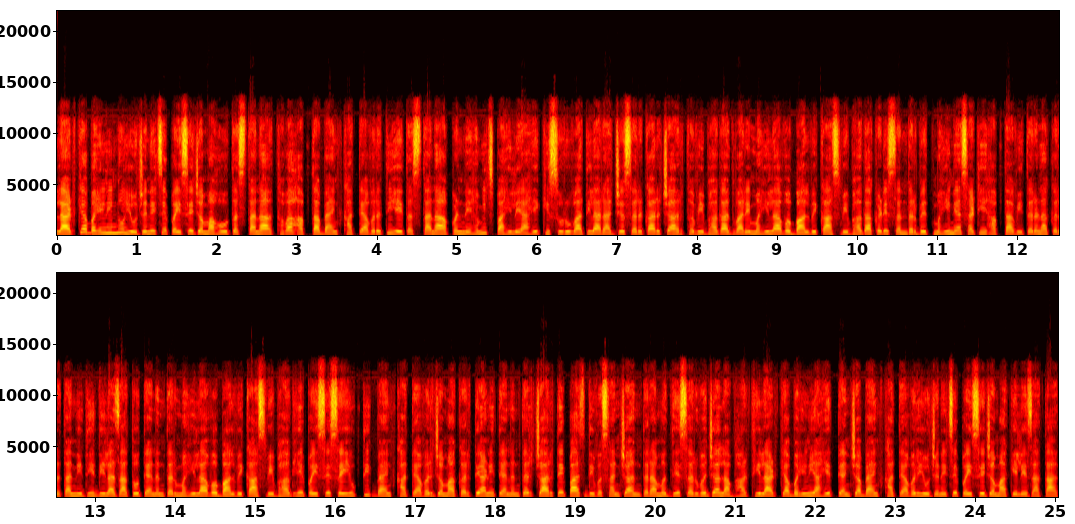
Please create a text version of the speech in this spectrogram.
लाडक्या बहिणींनो योजनेचे पैसे जमा होत असताना अथवा हप्ता बँक खात्यावरती येत असताना आपण नेहमीच पाहिले आहे की सुरुवातीला राज्य सरकारच्या अर्थ विभागाद्वारे महिला व बालविकास विभागाकडे संदर्भित महिन्यासाठी हप्ता वितरणाकरता निधी दिला जातो. त्यानंतर महिला व बालविकास विभाग हे पैसे संयुक्तिक बँक खात्यावर जमा करते आणि त्यानंतर चार ते पाच दिवसांच्या अंतरामध्ये सर्व ज्या लाभार्थी लाडक्या बहिणी आहेत त्यांच्या बँक खात्यावर योजनेचे पैसे जमा केले जातात.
